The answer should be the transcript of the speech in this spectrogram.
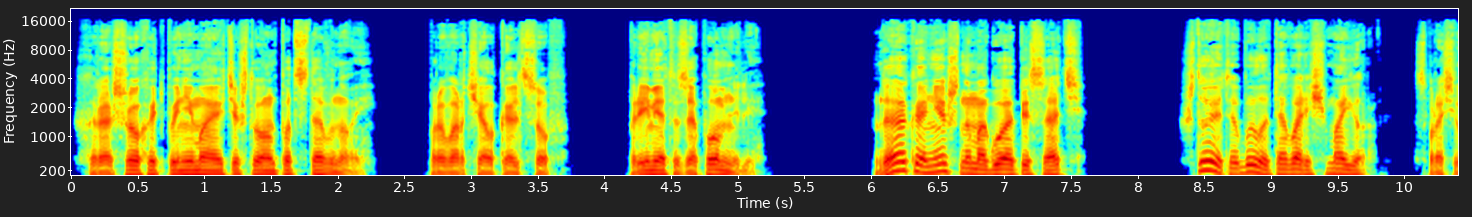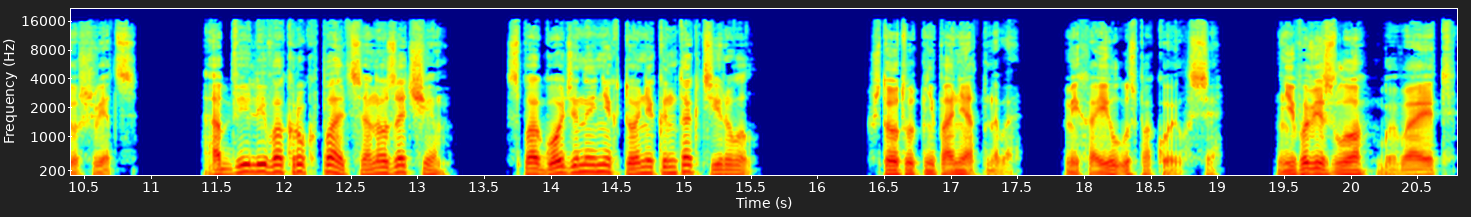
«Хорошо, хоть понимаете, что он подставной», — проворчал Кольцов. «Приметы запомнили?» «Да, конечно, могу описать». «Что это было, товарищ майор?» — спросил швец. Обвели вокруг пальца, но зачем? С Погодиной никто не контактировал. Что тут непонятного? Михаил успокоился. Не повезло, бывает.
